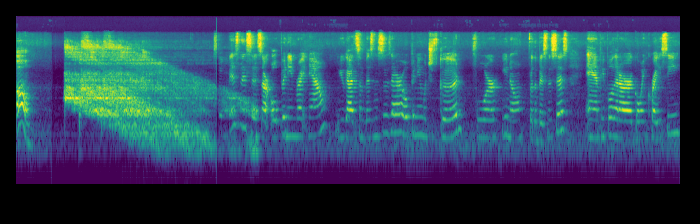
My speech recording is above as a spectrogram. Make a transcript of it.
Oh. So businesses are opening right now. You got some businesses that are opening, which is good for you know for the businesses and people that are going crazy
